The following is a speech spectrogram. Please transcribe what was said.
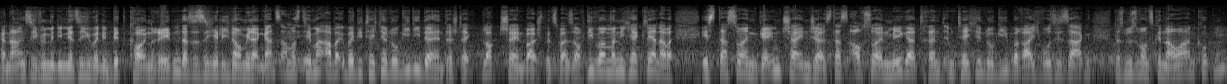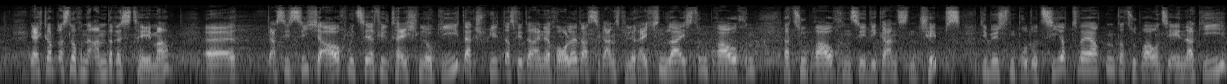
Keine Angst, ich will mit Ihnen jetzt nicht über den Bitcoin reden, das ist sicherlich noch wieder ein ganz anderes. Thema, aber über die Technologie, die dahinter steckt, Blockchain beispielsweise, auch die wollen wir nicht erklären, aber ist das so ein Gamechanger, ist das auch so ein Megatrend im Technologiebereich, wo Sie sagen, das müssen wir uns genauer angucken? Ja, ich glaube, das ist noch ein anderes Thema. Äh, das ist sicher auch mit sehr viel Technologie. Da spielt das wieder eine Rolle, dass sie ganz viel Rechenleistung brauchen. Dazu brauchen sie die ganzen Chips, die müssen produziert werden. Dazu brauchen sie Energie.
